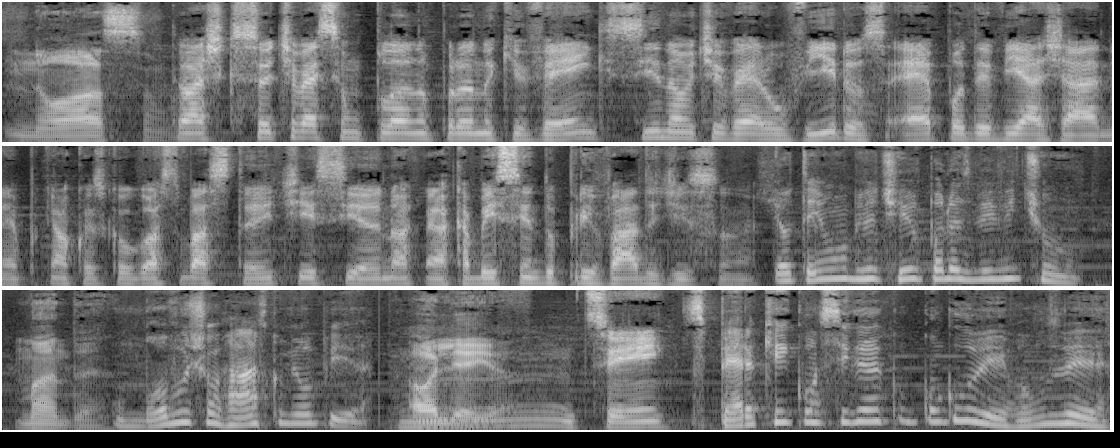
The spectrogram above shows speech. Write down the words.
Nossa. Então, acho que se eu tivesse um plano pro ano que vem, se não tiver o vírus, é poder viajar, né? Porque é uma coisa que eu gosto bastante e esse ano eu acabei sendo privado disso, né? Eu tenho um objetivo para 2021. Manda. Um novo churrasco miopia. Olha aí, sim. Espero que consiga con- concluir, vamos ver.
